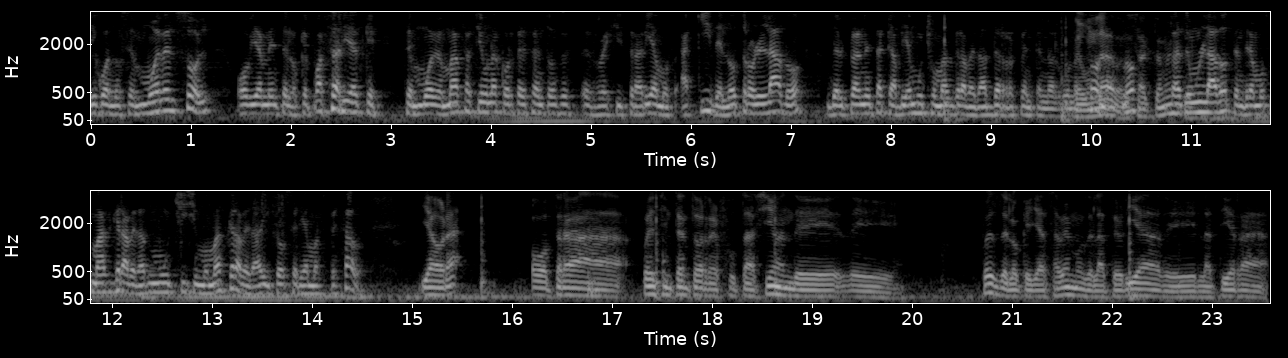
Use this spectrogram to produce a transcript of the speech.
Y cuando se mueve el sol, obviamente lo que pasaría es que se mueve más hacia una corteza, entonces eh, registraríamos aquí del otro lado del planeta que habría mucho más gravedad de repente en algunas De un zonas, lado, ¿no? O exactamente. sea, de un lado tendríamos más gravedad, muchísimo más gravedad y todo sería más pesado. Y ahora, otra, pues, intento de refutación de, de, pues, de lo que ya sabemos de la teoría de la Tierra,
